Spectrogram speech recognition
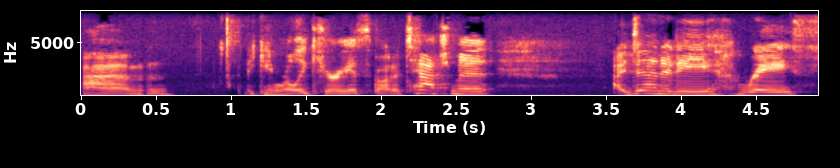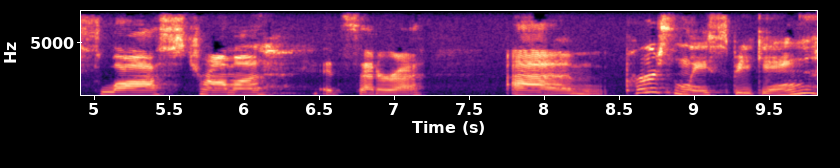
Um, became really curious about attachment, identity, race, loss, trauma, etc. Um, personally speaking,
